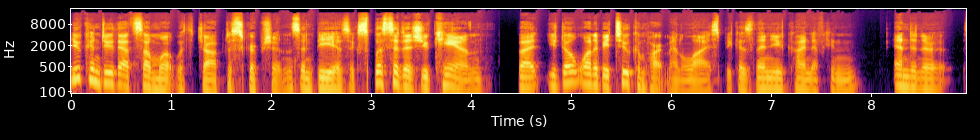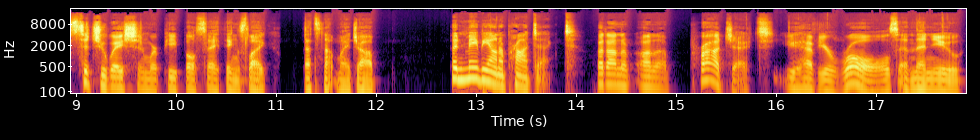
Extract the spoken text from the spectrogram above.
You can do that somewhat with job descriptions and be as explicit as you can, but you don't want to be too compartmentalized because then you kind of can end in a situation where people say things like, that's not my job. But maybe on a project. But on a, on a project, you have your roles, and then you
